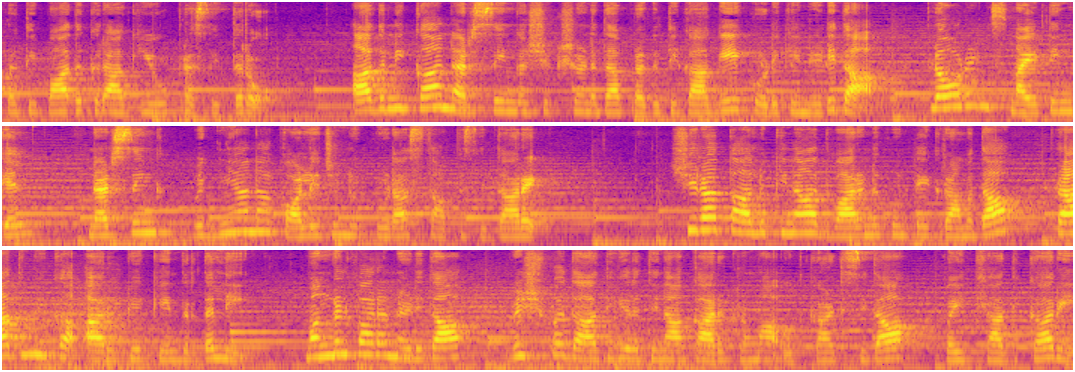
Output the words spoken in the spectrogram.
ಪ್ರತಿಪಾದಕರಾಗಿಯೂ ಪ್ರಸಿದ್ಧರು. ಆಧುನಿಕ ನರ್ಸಿಂಗ್ ಶಿಕ್ಷಣದ ಪ್ರಗತಿಗಾಗಿ ಕೊಡುಗೆ ನೀಡಿದ ಫ್ಲೋರೆನ್ಸ್ ನೈಟಿಂಗೆಲ್ ನರ್ಸಿಂಗ್ ವಿಜ್ಞಾನ ಕಾಲೇಜನ್ನು ಕೂಡ ಸ್ಥಾಪಿಸಿದ್ದಾರೆ. ಶಿರಾ ತಾಲೂಕಿನ ದ್ವಾರಣಕುಂಟೆ ಗ್ರಾಮದ ಪ್ರಾಥಮಿಕ ಆರೋಗ್ಯ ಕೇಂದ್ರದಲ್ಲಿ ಮಂಗಳವಾರ ನಡೆದ ವಿಶ್ವ ದಾದಿಯರ ದಿನ ಕಾರ್ಯಕ್ರಮ ಉದ್ಘಾಟಿಸಿದ ವೈದ್ಯಾಧಿಕಾರಿ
